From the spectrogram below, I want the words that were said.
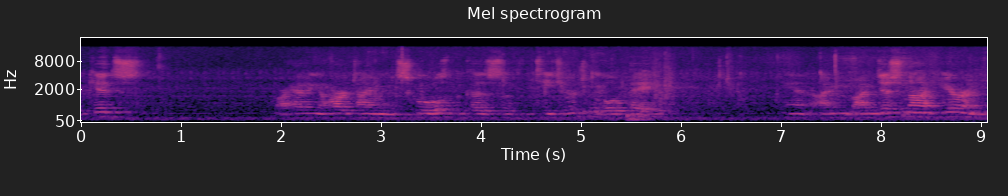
The kids are having a hard time in the schools because of the teachers, the low pay. And I'm, I'm just not hearing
